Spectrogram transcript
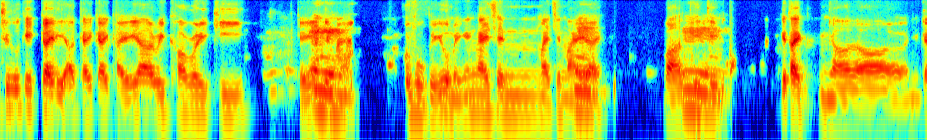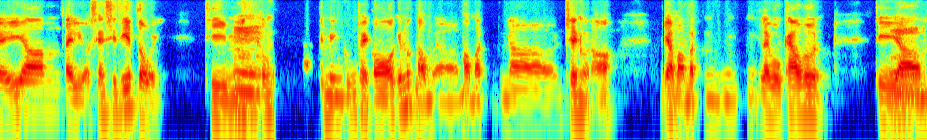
chữ cái cây ở cái cái cái uh, recovery key cái ừ. cái khôi phục ví của mình ngay trên ngay trên máy ừ. đấy và ừ. thì, thì cái tài uh, những cái um, tài liệu sensitive rồi thì mình ừ. không thì mình cũng phải có cái mức bảo uh, bảo mật uh, trên của nó nhà bảo mật level cao hơn thì ừ. um,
